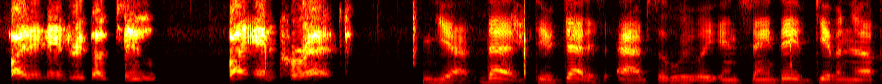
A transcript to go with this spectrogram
fighting the injury bug too, by incorrect. Yeah, that dude, that is absolutely insane. They've given up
